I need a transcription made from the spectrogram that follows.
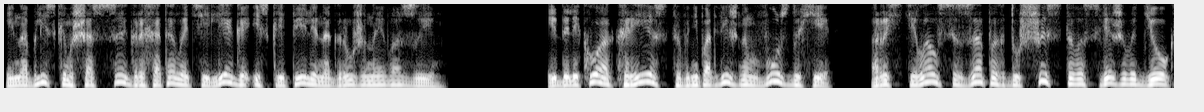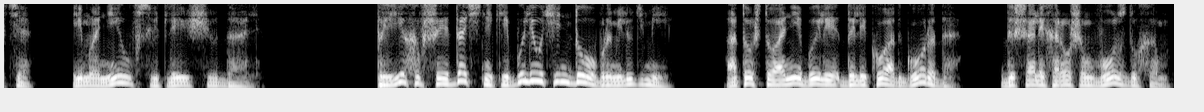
и на близком шоссе грохотала телега и скрипели нагруженные вазы. И далеко окрест в неподвижном воздухе расстилался запах душистого свежего дегтя и манил в светлеющую даль. Приехавшие дачники были очень добрыми людьми, а то, что они были далеко от города, дышали хорошим воздухом,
